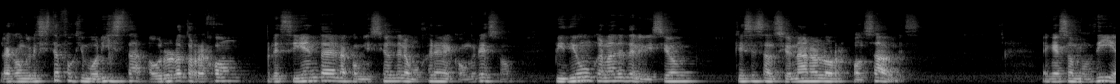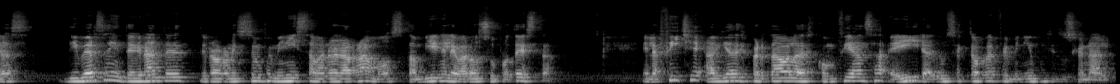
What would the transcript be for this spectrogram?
la congresista fujimorista Aurora Torrejón, presidenta de la Comisión de la Mujer en el Congreso, pidió en un canal de televisión que se sancionaran los responsables. En esos mismos días, diversas integrantes de la organización feminista Manuela Ramos también elevaron su protesta. El afiche había despertado la desconfianza e ira de un sector del feminismo institucional,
